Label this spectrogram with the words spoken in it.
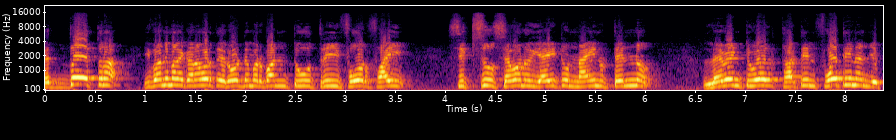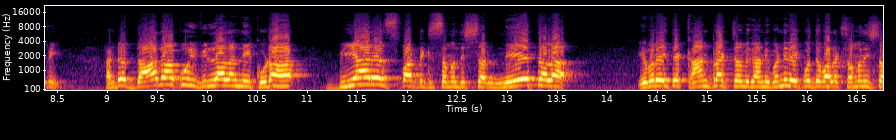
పెద్ద ఎత్తున ఇవన్నీ మనకు కనబడతాయి. Road number one two three four five six seven eight nine ten eleven twelve thirteen fourteen అని చెప్పి. అంటే దాదాపు ఈ విల్లాలన్నీ కూడా బీఆర్ఎస్ పార్టీకి సంబంధించిన నేతల ఎవరైతే కాంట్రాక్టర్లు కానివ్వండి లేకపోతే వాళ్ళకి సంబంధించిన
